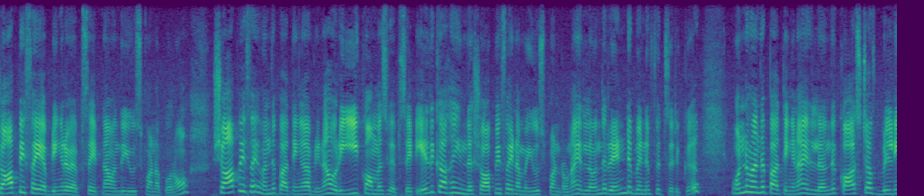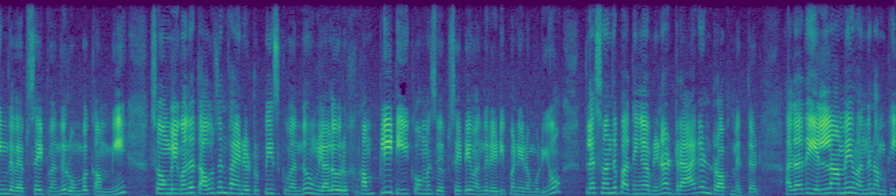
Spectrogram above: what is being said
ஷாப்பிஃபை அப்படிங்கிற வெப்சைட் தான் வந்து யூஸ் பண்ண போகிறோம் ஷாப்பிஃபை வந்து பார்த்தீங்க அப்படின்னா ஒரு இ காமர்ஸ் வெப்சைட் எதுக்காக இந்த ஷாப்பிஃபை நம்ம யூஸ் பண்ணுறோம்னா இதில் வந்து ரெண்டு பெனிஃபிட்ஸ் இருக்குது ஒன்று வந்து பார்த்தீங்கன்னா இதில் வந்து cost of building the website வந்து ரொம்ப கம்மி. ஸோ உங்களுக்கு வந்து தௌசண்ட் ஃபைவ் ஹண்ட்ரட் ருபீஸ்க்கு வந்து உங்களால் ஒரு கம்ப்ளீட் இ காமர்ஸ் வெப்சைட்டே வந்து ரெடி பண்ணிட முடியும். ப்ளஸ் வந்து பார்த்தீங்க அப்படின்னா ட்ராக் அண்ட் ட்ராப் மெத்தட் அதாவது எல்லாமே வந்து நமக்கு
